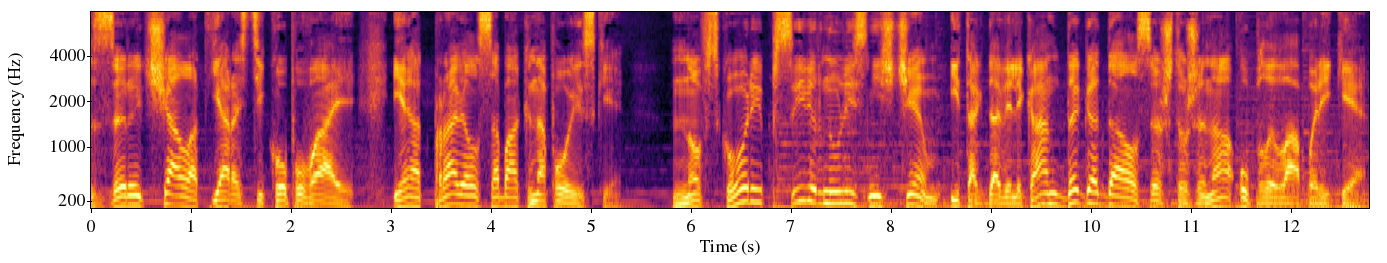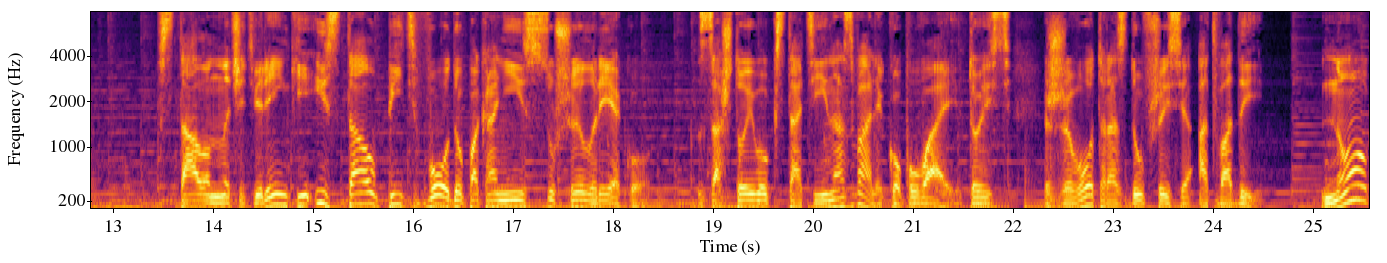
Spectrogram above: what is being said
Зарычал от ярости Копувай и отправил собак на поиски. Но вскоре псы вернулись ни с чем, и тогда великан догадался, что жена уплыла по реке. Встал он на четвереньки и стал пить воду, пока не иссушил реку. За что его, кстати, и назвали Копувай, то есть живот, раздувшийся от воды – но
